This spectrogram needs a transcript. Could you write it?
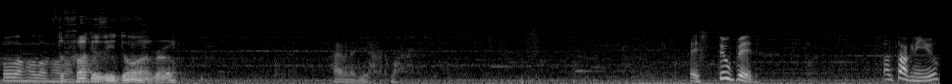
Hold on, hold on, hold The on. fuck hold is he doing, bro? On. I have an idea. Come on. Hey, stupid. I'm talking to you.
